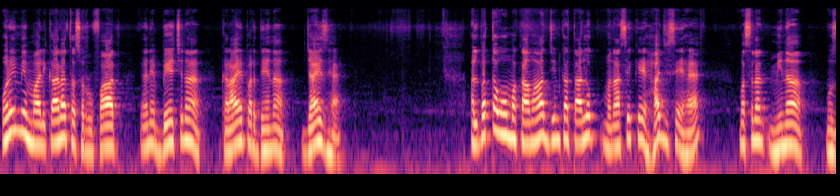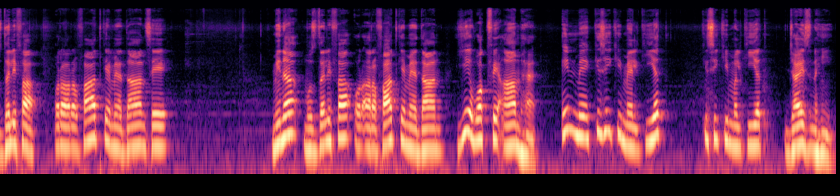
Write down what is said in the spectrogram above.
اور ان میں مالکانہ تصرفات یعنی بیچنا، کرائے پر دینا جائز ہے۔ البتہ وہ مقامات جن کا تعلق مناسب کے حج سے ہے، مثلا مینا، مزدلفہ اور عرفات کے میدان سے منا مزدلفہ اور عرفات کے میدان یہ وقف عام ہیں۔ ان میں کسی کی ملکیت، کسی کی ملکیت جائز نہیں۔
